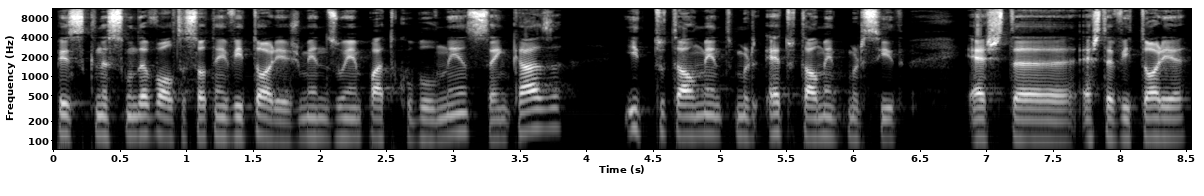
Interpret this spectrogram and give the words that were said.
Penso que na segunda volta só tem vitórias, menos um empate com o Belenenses em casa e totalmente, é totalmente merecido esta, esta vitória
